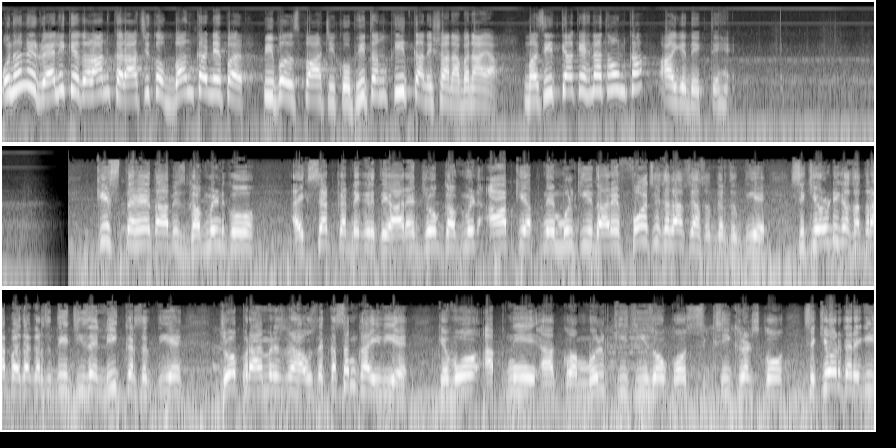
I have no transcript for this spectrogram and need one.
انہوں نے ریلی کے دوران کراچی کو بند کرنے پر پیپلز پارٹی کو بھی تنقید کا نشانہ بنایا۔ مزید کیا کہنا تھا ان کا؟ آئیے دیکھتے ہیں۔ کس تحت آپ اس گورنمنٹ کو ایکسیپٹ کرنے کے لیے تیار ہے جو گورنمنٹ آپ کے اپنے ملکی ادارے فوج کے خلاف سیاست کر سکتی ہے سیکیورٹی کا خطرہ پیدا کر سکتی ہے، چیزیں لیک کر سکتی ہے جو پرائم منسٹر ہاؤس نے قسم کھائی ہوئی ہے کہ وہ اپنی ملک کی چیزوں کو سیکرٹس کو سیکیور کرے گی،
